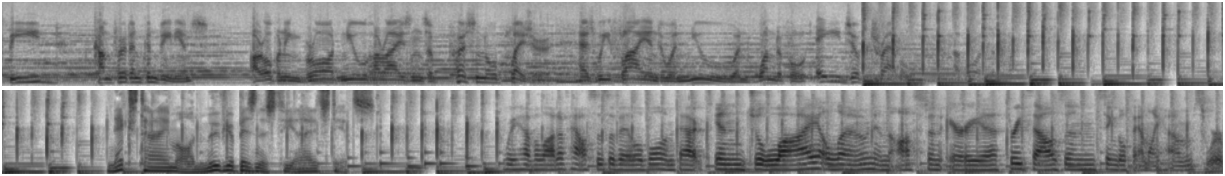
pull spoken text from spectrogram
speed, comfort, and convenience are opening broad new horizons of personal pleasure as we fly into a new and wonderful age of travel. Next time on Move Your Business to the United States. We have a lot of houses available. In fact, in July alone in the Austin area, 3,000 single family homes were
